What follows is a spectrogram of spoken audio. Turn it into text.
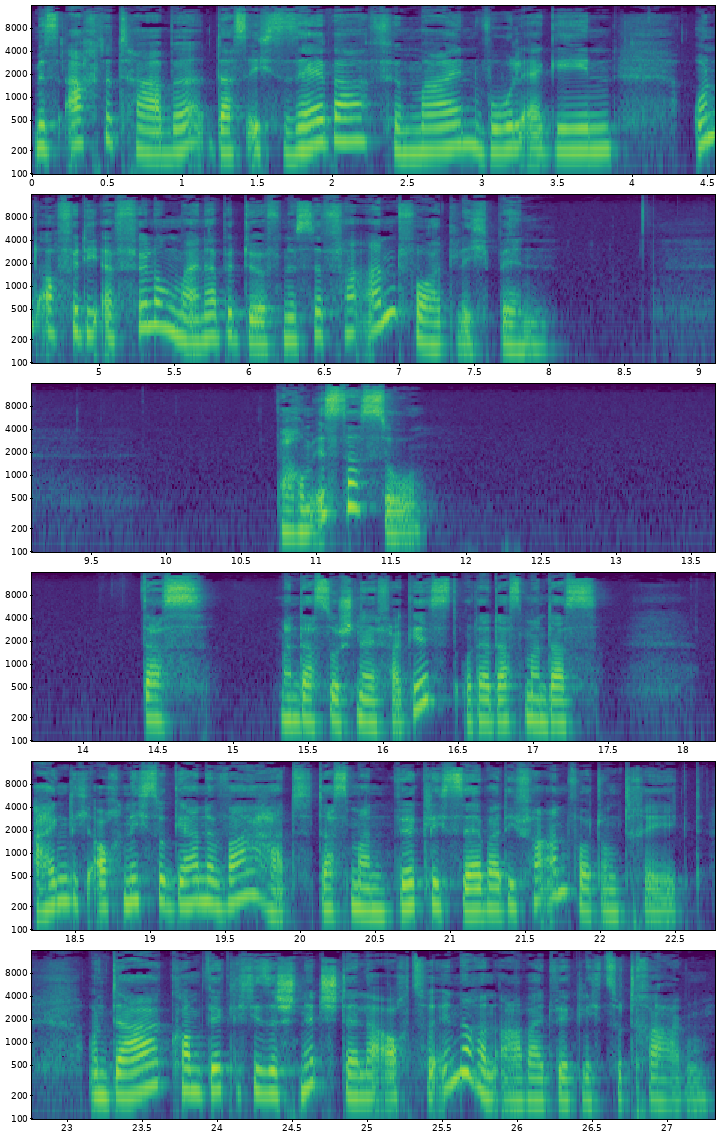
missachtet habe, dass ich selber für mein Wohlergehen und auch für die Erfüllung meiner Bedürfnisse verantwortlich bin. Warum ist das so? Dass man das so schnell vergisst oder dass man das eigentlich auch nicht so gerne wahrhat, dass man wirklich selber die Verantwortung trägt. Und da kommt wirklich diese Schnittstelle auch zur inneren Arbeit wirklich zu tragen.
